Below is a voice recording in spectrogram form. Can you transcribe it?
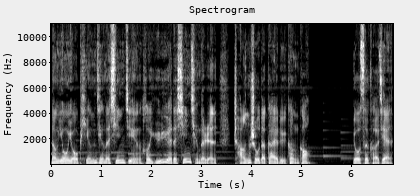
能拥有平静的心境和愉悦的心情的人，长寿的概率更高。由此可见，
